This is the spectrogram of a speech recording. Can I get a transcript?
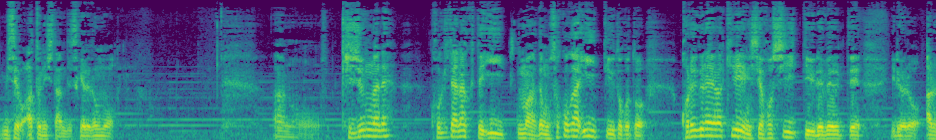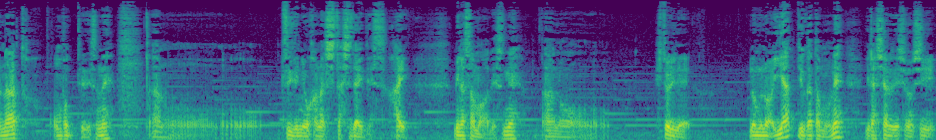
店を後にしたんですけれども、あの、基準がね、小汚くていい、まあでもそこがいいっていうとこと、これぐらいは綺麗にしてほしいっていうレベルっていろいろあるなと思ってですね、あのついでにお話しした次第です。はい。皆様はですね、あの一人で飲むのは嫌っていう方もね、いらっしゃるでしょうし、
